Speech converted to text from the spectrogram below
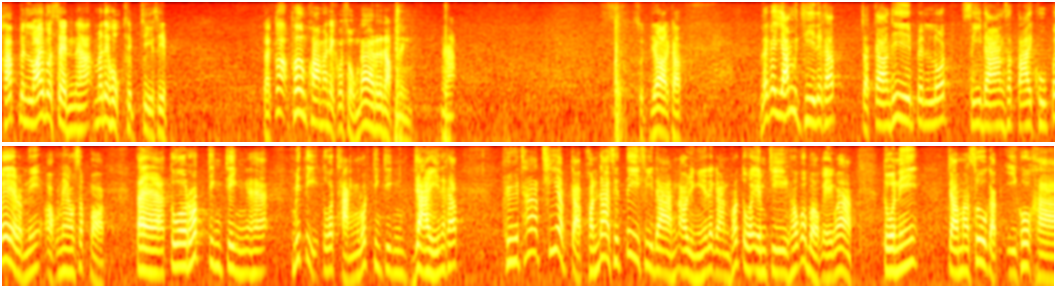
พับเป็นร้อยเปอร์เซ็นต์นะฮะไม่ได้ 60 40 แต่ก็เพิ่มความอเนกประสงค์ได้ระดับหนึ่งนะฮะสุดยอดครับ แล้วก็ย้ำอีกทีนะครับจากการที่เป็นรถซีดานสไตล์คูเป้แบบนี้ออกแนวสปอร์ต แต่ตัวรถจริง ๆ นะฮะ มิติตัวถังรถจริง ๆ ใหญ่นะครับ คือถ้าเทียบกับ Honda City ซีดานเอาอย่างนี้เลยกัน เพราะตัว MG เขาก็บอกเองว่า ตัวนี้จะมาสู้กับ Eco Car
